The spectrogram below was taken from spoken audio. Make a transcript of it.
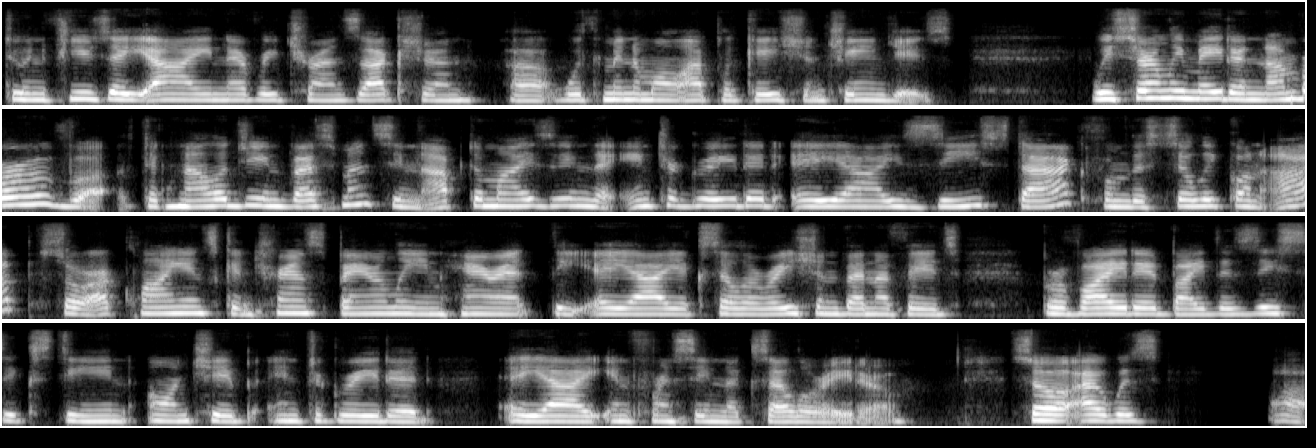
to infuse AI in every transaction uh, with minimal application changes. We certainly made a number of uh, technology investments in optimizing the integrated AI Z stack from the silicon up so our clients can transparently inherit the AI acceleration benefits provided by the Z16 on chip integrated AI inferencing accelerator. So I was uh,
